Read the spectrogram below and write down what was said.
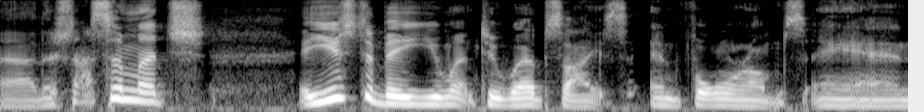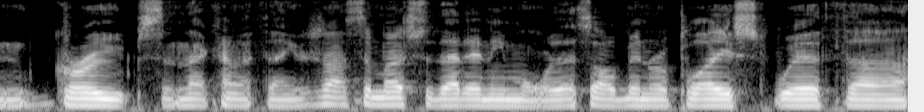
Uh, there's not so much. It used to be you went to websites and forums and groups and that kind of thing. There's not so much of that anymore. That's all been replaced with uh,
